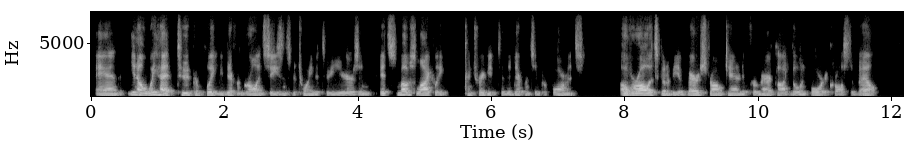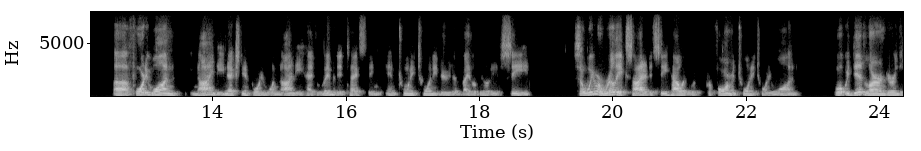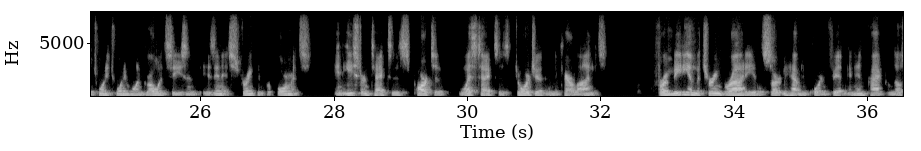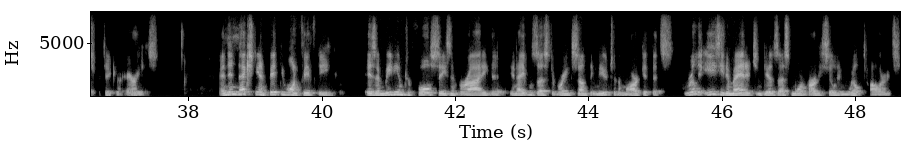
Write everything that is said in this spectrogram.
And, you know, we had two completely different growing seasons between the two years, and it's most likely contribute to the difference in performance. Overall, it's going to be a very strong candidate for Americot going forward across the belt. Uh, 4190, NextGen 4190 had limited testing in 2020 due to availability of seed. So we were really excited to see how it would perform in 2021. What we did learn during the 2021 growing season is in its strength and performance in eastern Texas, parts of West Texas, Georgia, and the Carolinas. For a medium maturing variety, it'll certainly have an important fit and impact on those particular areas. And then next NextGen 5150 is a medium to full season variety that enables us to bring something new to the market that's really easy to manage and gives us more verticillium wilt tolerance.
